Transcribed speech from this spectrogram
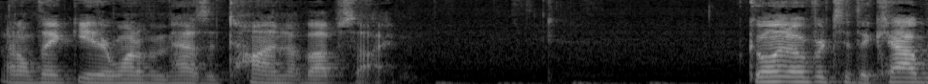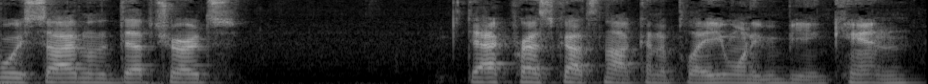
I don't think either one of them has a ton of upside. Going over to the Cowboys side on the depth charts, Dak Prescott's not going to play. He won't even be in Canton.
